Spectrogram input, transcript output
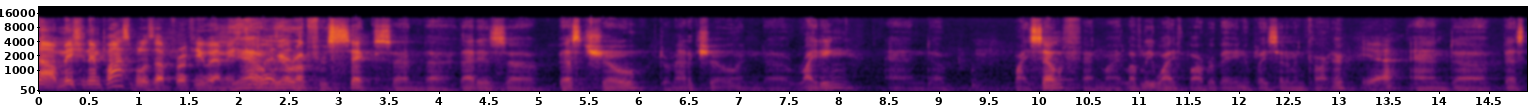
Now, Mission Impossible is up for a few Emmys, too, Yeah, isn't we're it? up for six, and uh, that is uh, Best Show, Dramatic Show, and uh, Writing, and um, myself and my lovely wife, Barbara Bain, who plays Cinnamon Carter, Yeah. and uh, Best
